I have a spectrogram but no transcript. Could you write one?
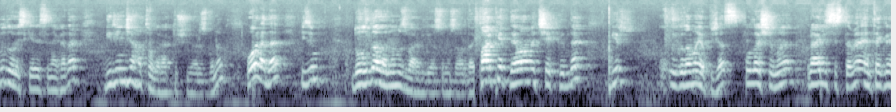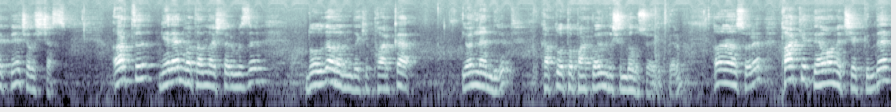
Budo iskelesine kadar birinci hat olarak düşünüyoruz bunu. O arada bizim dolgu alanımız var biliyorsunuz orada. Parket devam et şeklinde bir uygulama yapacağız. Ulaşımı raylı sisteme entegre etmeye çalışacağız. Artı gelen vatandaşlarımızı dolgu alanındaki parka yönlendirip katlı otoparkların dışında bu söylediklerim. Ondan sonra parket devam et şeklinde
